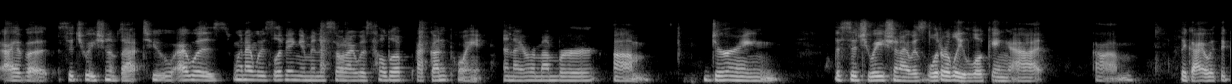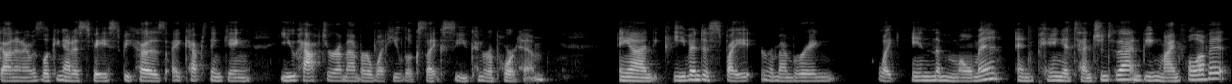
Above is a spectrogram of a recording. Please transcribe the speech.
I have a situation of that too. I was when I was living in Minnesota, I was held up at gunpoint, and I remember um, during the situation, I was literally looking at um, the guy with the gun, and I was looking at his face because I kept thinking, "You have to remember what he looks like so you can report him." And even despite remembering, like in the moment, and paying attention to that and being mindful of it,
